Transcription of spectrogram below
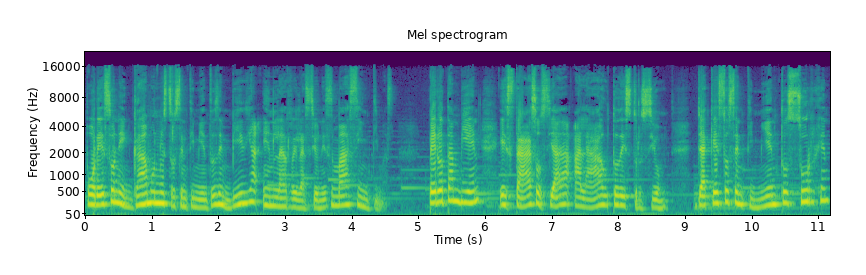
Por eso negamos nuestros sentimientos de envidia en las relaciones más íntimas. Pero también está asociada a la autodestrucción, ya que estos sentimientos surgen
